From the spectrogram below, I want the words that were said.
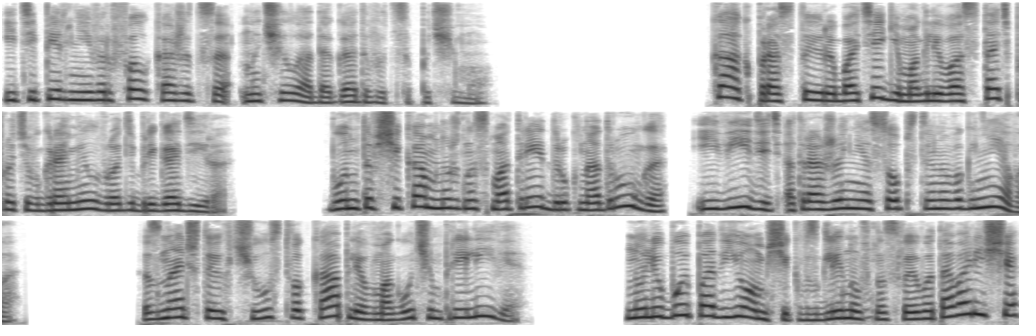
И теперь Неверфелл, кажется, начала догадываться, почему. Как простые работяги могли восстать против громил вроде бригадира? Бунтовщикам нужно смотреть друг на друга и видеть отражение собственного гнева. Знать, что их чувство — капля в могучем приливе. Но любой подъемщик, взглянув на своего товарища,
